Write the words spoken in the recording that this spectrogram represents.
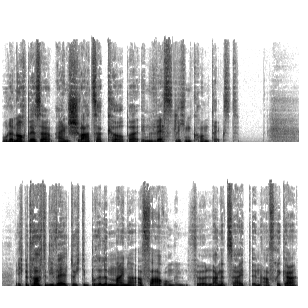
oder noch besser, ein schwarzer Körper im westlichen Kontext. Ich betrachte die Welt durch die Brille meiner Erfahrungen. Für lange Zeit in Afrika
